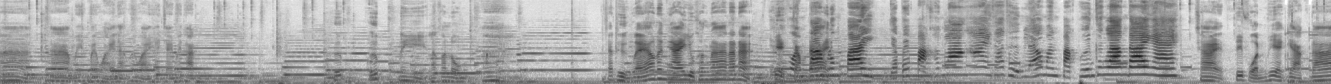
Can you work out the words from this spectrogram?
ห้าห้าไม่ไม่ไหวแล้วไม่ไหวหายใจไม่ทันปึ๊บปึ๊บนี่แล้วก็ลงอ่าจะถึงแล้วนั่นไงอยู่ข้างหน้านั่นน่ะๆพี่เอกฝนจำตาได้ มลงไป อย่าไปปักข้างล่างให้ ถ้าถึงแล้วมันปักพื้นข้างล่างได้ไง ใช่ พี่ฝนพี่เอกอยากได้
